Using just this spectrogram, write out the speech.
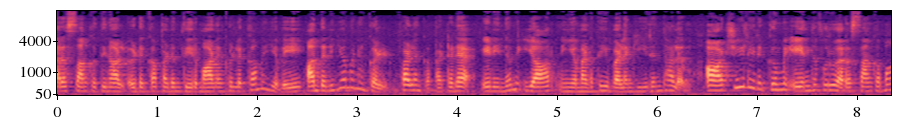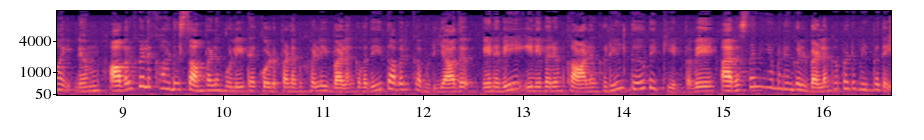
அரசாங்கத்தினால் எடுக்கப்படும் தீர்மானங்களுக்கு அமையவே அந்த நியமனங்கள் வழங்கப்பட்டன. எனினும் யார் நியமனத்தை வழங்கியிருந்தாலும் ஆட்சியில் இருக்கும் எந்தவொரு அரசாங்கமாயினும் அவர்களுக்கான சம்பளம் உள்ளிட்ட கொடுப்பன உணவுகளை வழங்குவதை தவிர்க்க முடியாது. எனவே இனிவரும் காலங்களில் தேவைக்கேற்பவே அரசு நியமனங்கள் வழங்கப்படும் என்பதை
